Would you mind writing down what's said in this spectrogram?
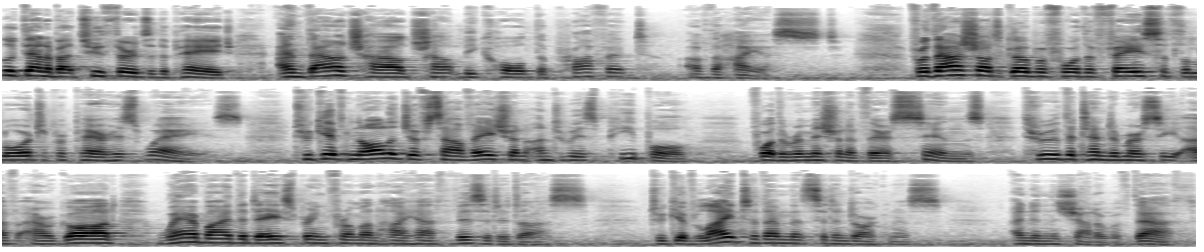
Look down about two thirds of the page. And thou, child, shalt be called the prophet of the highest. For thou shalt go before the face of the Lord to prepare his ways, to give knowledge of salvation unto his people for the remission of their sins, through the tender mercy of our God, whereby the day spring from on high hath visited us, to give light to them that sit in darkness and in the shadow of death,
